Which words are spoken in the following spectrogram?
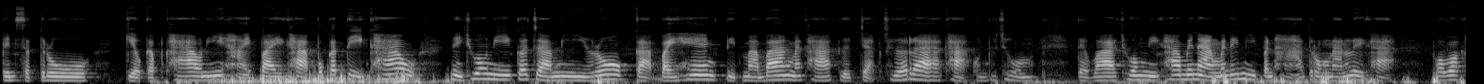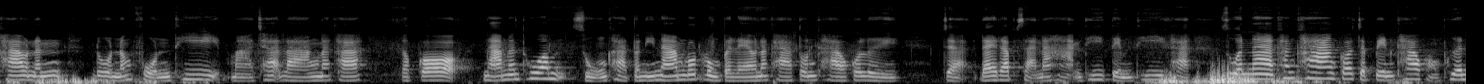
เป็นศัตรู เกี่ยวกับข้าวนี้หายไปค่ะ ปกติข้าวในช่วงนี้ก็จะมีโรคกับใบแห้งติดมาบ้างนะคะ เกิดจากเชื้อราค่ะคุณผู้ชม แต่ว่าช่วงนี้ข้าวแม่นางไม่ได้มีปัญหาตรงนั้นเลยค่ะ เพราะว่าข้าวนั้นโดนน้ำฝนที่มาชะล้างนะคะ แล้วก็น้ำนั้นท่วมสูงค่ะ ตอนนี้น้ำลดลงไปแล้วนะคะ ต้นข้าวก็เลย จะได้รับสารอาหารที่เต็มที่ค่ะ ส่วนนาข้างๆก็จะเป็นข้าวของเพื่อน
